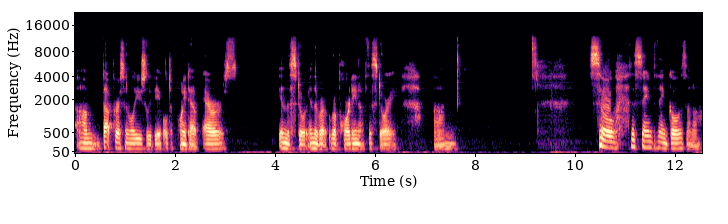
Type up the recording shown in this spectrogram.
um, that person will usually be able to point out errors in the story, in the re- reporting of the story. Um, so the same thing goes on a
